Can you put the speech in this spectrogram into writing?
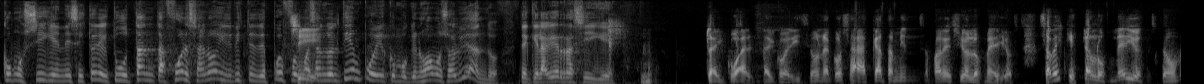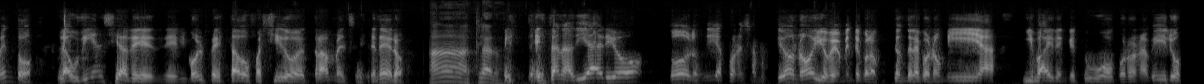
cómo sigue en esa historia que tuvo tanta fuerza, no? Y viste, después fue pasando el tiempo y como que nos vamos olvidando de que la guerra sigue. Tal cual, tal cual. Dice una cosa, acá también desapareció los medios. ¿Sabés que están los medios en este momento? La audiencia del golpe de Estado fallido de Trump el 6 de enero. Ah, claro. están a diario, todos los días con esa cuestión, ¿no? Y obviamente con la cuestión de la economía y Biden que tuvo coronavirus.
